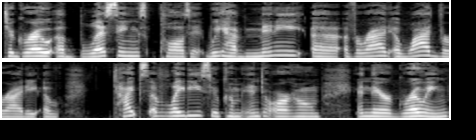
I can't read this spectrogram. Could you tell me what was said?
to grow a blessings closet we have many uh, a variety a wide variety of types of ladies who come into our home and they're growing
